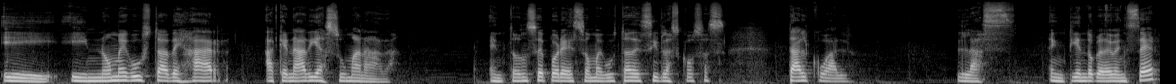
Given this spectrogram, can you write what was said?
y, y no me gusta dejar a que nadie asuma nada. Entonces por eso me gusta decir las cosas tal cual las entiendo que deben ser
